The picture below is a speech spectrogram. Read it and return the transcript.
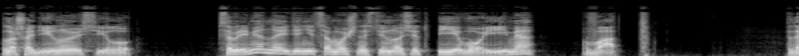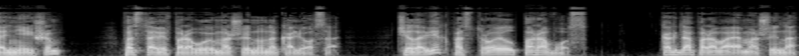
лошадиную силу. Современная единица мощности носит его имя – ватт. В дальнейшем, поставив паровую машину на колеса, человек построил паровоз. Когда паровая машина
